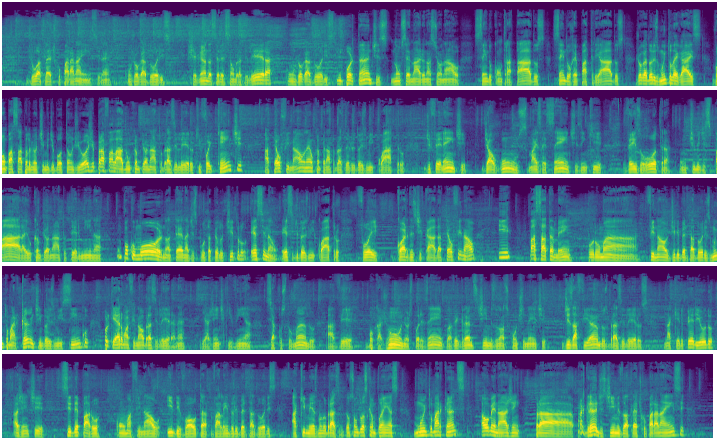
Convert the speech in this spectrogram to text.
do Atlético Paranaense, né? Com jogadores chegando à seleção brasileira, com jogadores importantes num cenário nacional sendo contratados, sendo repatriados, jogadores muito legais vão passar pelo meu time de botão de hoje para falar de um campeonato brasileiro que foi quente até o final, né? O Campeonato Brasileiro de 2004, diferente de alguns mais recentes em que vez ou outra um time dispara e o campeonato termina um pouco morno até na disputa pelo título. Esse não, esse de 2004 foi corda esticada até o final e passar também por uma final de Libertadores muito marcante em 2005, porque era uma final brasileira, né? E a gente que vinha se acostumando a ver Boca Juniors, por exemplo, a ver grandes times do nosso continente desafiando os brasileiros naquele período, a gente se deparou com uma final ida e volta valendo Libertadores aqui mesmo no Brasil. Então são duas campanhas muito marcantes, a homenagem para grandes times do Atlético Paranaense,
